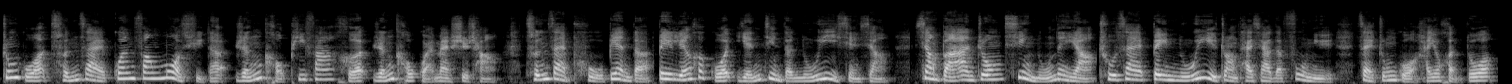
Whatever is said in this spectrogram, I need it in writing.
中国存在官方默许的人口批发和人口拐卖市场，存在普遍的被联合国严禁的奴役现象。像本案中性奴那样处在被奴役状态下的妇女，在中国还有很多。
